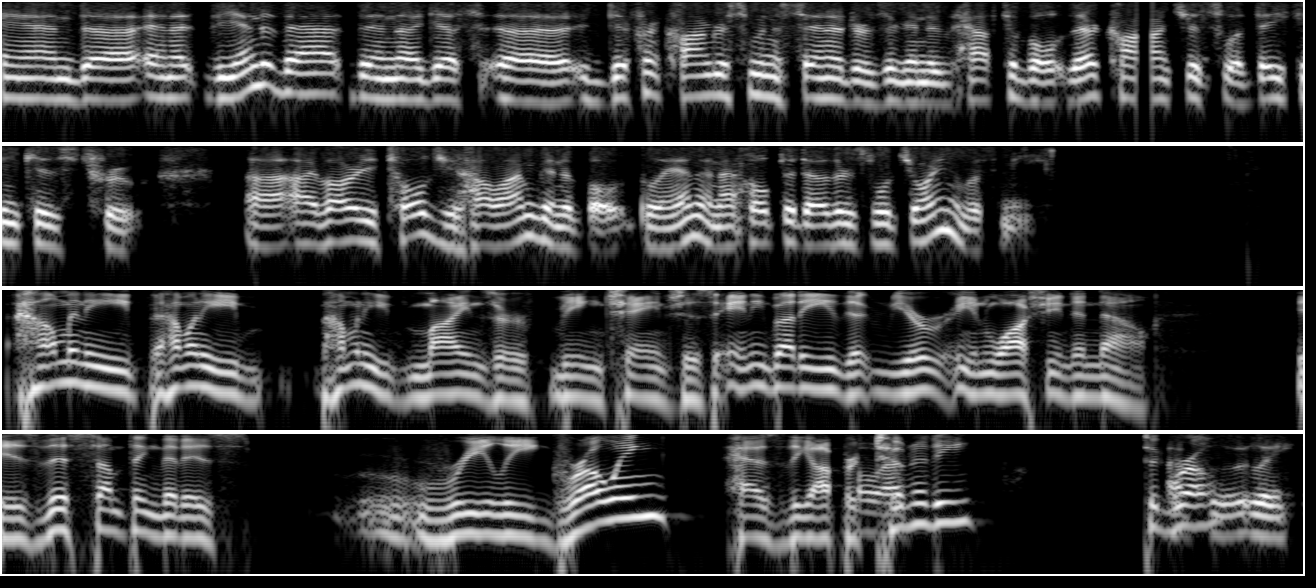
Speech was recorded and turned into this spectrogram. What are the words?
And uh, and at the end of that, then I guess uh, different congressmen and senators are going to have to vote their conscience what they think is true. Uh, I've already told you how I'm going to vote, Glenn, and I hope that others will join with me. How many how many how many minds are being changed? Is anybody that you're in Washington now? Is this something that is really growing? Has the opportunity oh, to grow? Absolutely.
